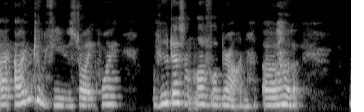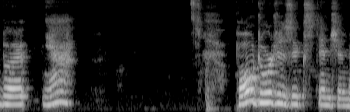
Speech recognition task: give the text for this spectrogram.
I, I'm confused. Like, why? Who doesn't love LeBron? Uh, but yeah. Paul George's extension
